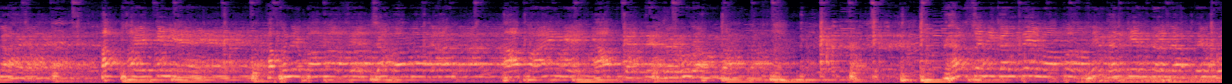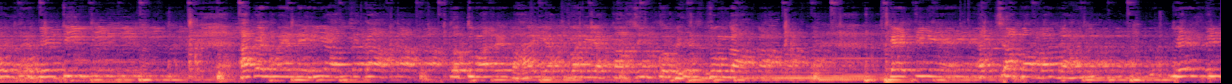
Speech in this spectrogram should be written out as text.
का है। अब कहती हैं, अपने बाबा से अच्छा बाबा जान, आप आएँगे? आप कहते ज़रूर आऊँगा। कासिम को भेज दूँगा। कहती है अच्छा बाबा जान भेज दी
